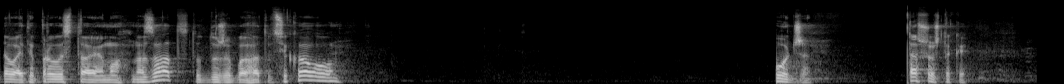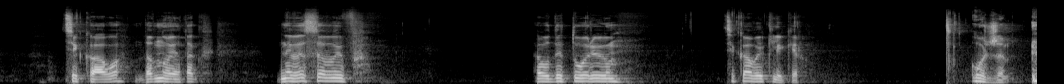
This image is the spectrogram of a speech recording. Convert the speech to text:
Давайте пролистаємо назад. Тут дуже багато цікавого. Отже, та що ж таке? Цікаво. Давно я так не веселив аудиторію. Цікавий клікер. Отже,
